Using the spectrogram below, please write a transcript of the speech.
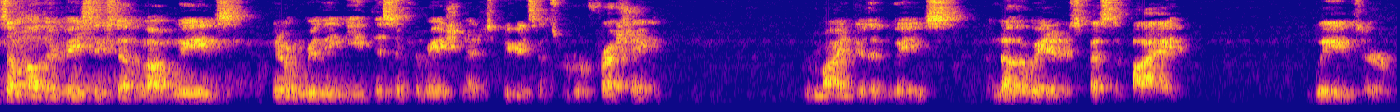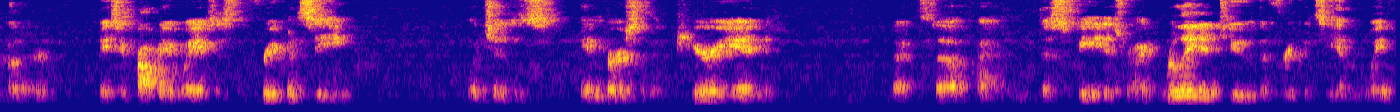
Some other basic stuff about waves. We don't really need this information. I just figured since we're refreshing, reminder that waves, another way to specify waves or other basic property of waves is the frequency which is inverse of the period, that stuff, and the speed is right related to the frequency of the wave.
